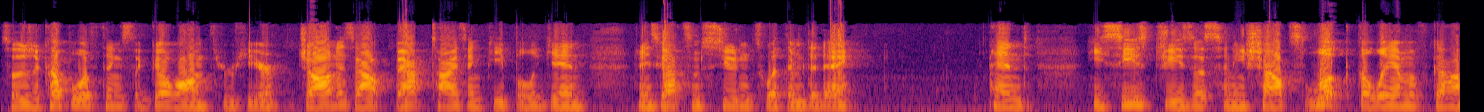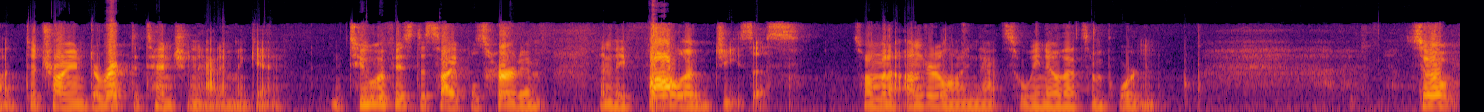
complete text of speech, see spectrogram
So there's a couple of things that go on through here. John is out baptizing people again, and he's got some students with him today. And he sees Jesus and he shouts, Look, the Lamb of God, to try and direct attention at him again. And two of his disciples heard him and they followed Jesus. So I'm going to underline that so we know that's important. So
